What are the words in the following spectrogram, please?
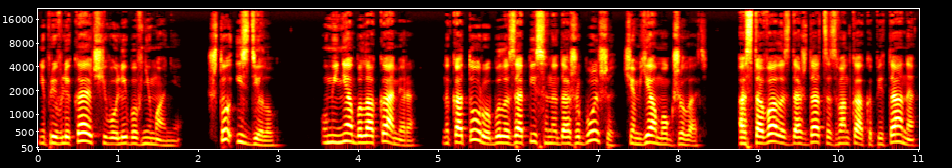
не привлекая чьего-либо внимания. Что и сделал. У меня была камера, на которую было записано даже больше, чем я мог желать. Оставалось дождаться звонка капитана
